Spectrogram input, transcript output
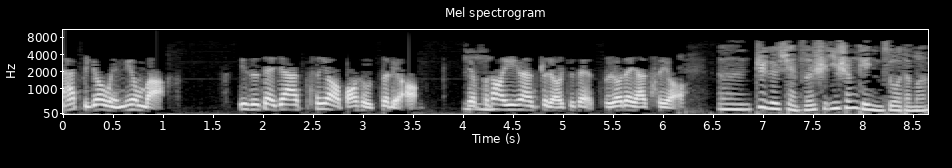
还比较稳定吧，一直在家吃药保守治疗，也不上医院治疗，就在主要在家吃药。嗯，这个选择是医生给你做的吗？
